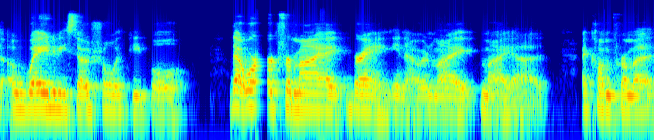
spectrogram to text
a way to be social with people that work for my brain you know and my my uh, i come from a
